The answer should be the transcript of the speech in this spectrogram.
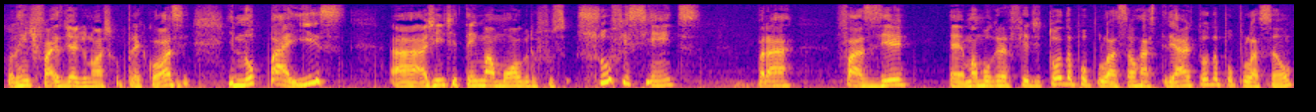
Quando a gente faz o diagnóstico precoce e no país a, a gente tem mamógrafos suficientes para fazer é, mamografia de toda a população, rastrear toda a população,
